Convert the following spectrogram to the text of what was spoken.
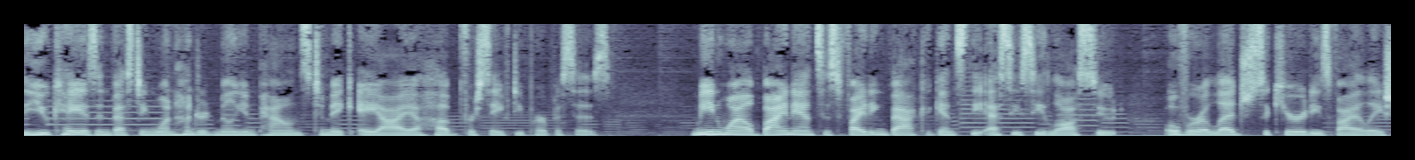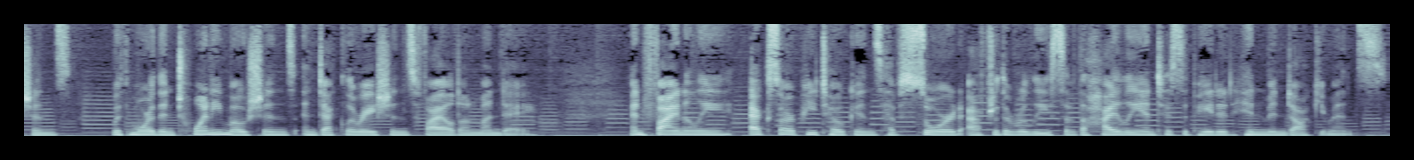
the UK is investing 100 million pounds to make AI a hub for safety purposes. Meanwhile, Binance is fighting back against the SEC lawsuit over alleged securities violations with more than 20 motions and declarations filed on Monday. And finally, XRP tokens have soared after the release of the highly anticipated Hinman documents.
